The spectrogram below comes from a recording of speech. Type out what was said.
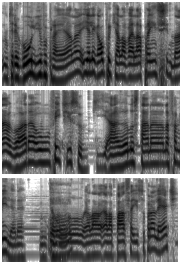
entregou o livro para ela. E é legal porque ela vai lá para ensinar agora o feitiço, que há anos tá na, na família, né? Então uhum. ela, ela passa isso pra Letty.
